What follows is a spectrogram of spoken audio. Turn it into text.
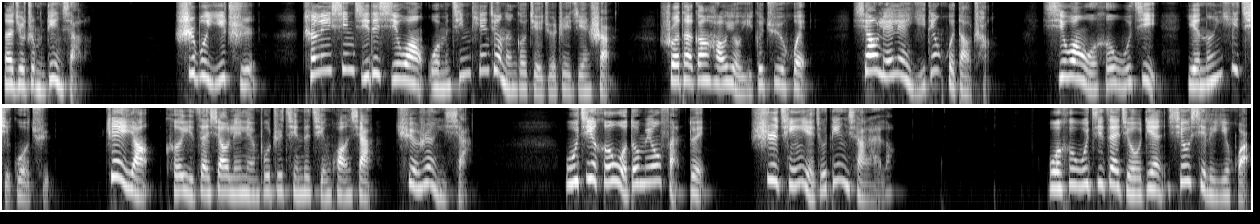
那就这么定下了。事不宜迟。陈林心急的希望我们今天就能够解决这件事儿，说他刚好有一个聚会，肖连连一定会到场，希望我和无忌也能一起过去，这样可以在肖连连不知情的情况下确认一下。无忌和我都没有反对，事情也就定下来了。我和无忌在酒店休息了一会儿，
